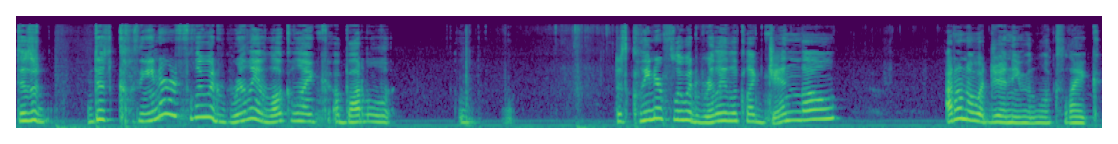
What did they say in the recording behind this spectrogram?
Does it does cleaner fluid really look like a bottle Does cleaner fluid really look like gin though? I don't know what gin even looks like.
